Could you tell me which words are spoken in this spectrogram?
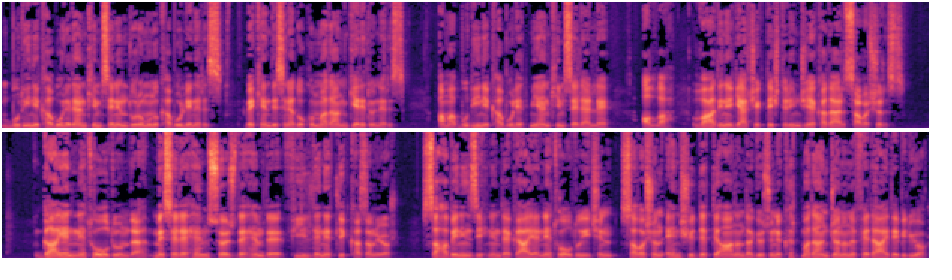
Bu dini kabul eden kimsenin durumunu kabulleniriz ve kendisine dokunmadan geri döneriz. Ama bu dini kabul etmeyen kimselerle Allah vaadini gerçekleştirinceye kadar savaşırız. Gaye net olduğunda mesele hem sözde hem de fiilde netlik kazanıyor. Sahabenin zihninde gaye net olduğu için savaşın en şiddetli anında gözünü kırpmadan canını feda edebiliyor.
